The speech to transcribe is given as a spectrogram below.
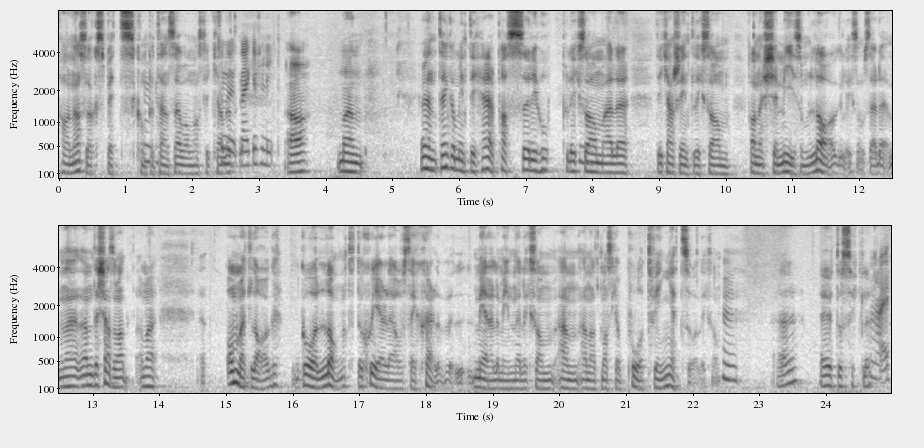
har någon slags spetskompetens eller vad man ska kalla Som det. utmärker sig lite. Ja, men jag vet inte, tänk om inte det här passar ihop liksom eller det kanske inte liksom har någon kemi som lag liksom. Så det. Men, eh, men det känns som att om, om ett lag går långt då sker det av sig själv mer eller mindre liksom än, än att man ska påtvingat så liksom. Mm. Är jag ute och cyklar? Nej,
